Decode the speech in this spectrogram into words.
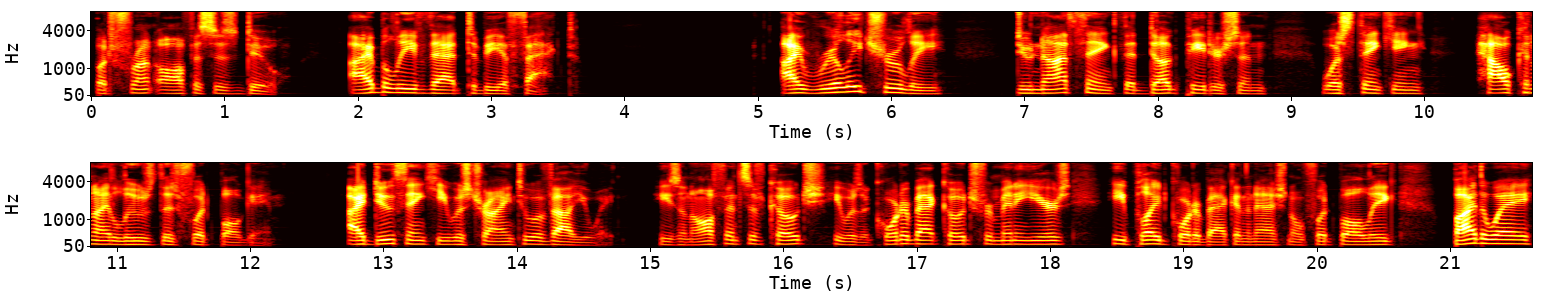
but front offices do. I believe that to be a fact. I really, truly do not think that Doug Pederson was thinking, how can I lose this football game? I do think he was trying to evaluate. He's an offensive coach. He was a quarterback coach for many years. He played quarterback in the National Football League. By the way,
